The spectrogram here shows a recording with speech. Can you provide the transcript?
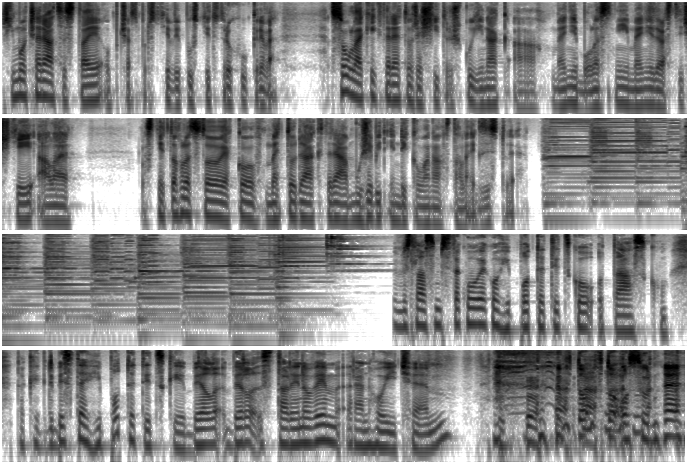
Přímočará cesta je občas prostě vypustit trochu krve. Jsou léky, které to řeší trošku jinak a méně bolestní, méně drastičtěji, ale vlastně tohle jako metoda, která může být indikovaná, stále existuje. Vymyslela jsem si takovou jako hypotetickou otázku. Tak kdybyste hypoteticky byl, byl Stalinovým ranhojičem, v, to, v, to osudné,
